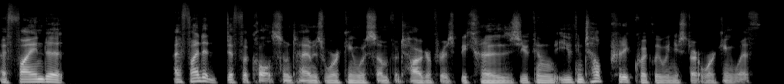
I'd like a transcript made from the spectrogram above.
I find it I find it difficult sometimes working with some photographers because you can you can tell pretty quickly when you start working with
